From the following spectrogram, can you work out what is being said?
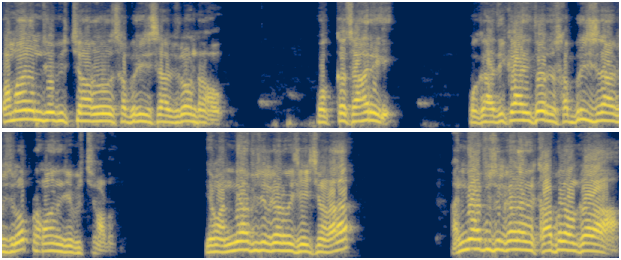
ప్రమాణం చేపించారు సబ్ రిజిస్టర్ ఆఫీసులో అంటున్నావు. ఒక్కసారి ఒక అధికారితో సబ్ రిజిస్టర్ ఆఫీసులో ప్రమాణం చేపించినాడు. ఏమో అన్ని ఆఫీసులు కాడ పోయి చేయించినాడా? అన్ని ఆఫీసులు కాడ ఆయన కాపలా ఉంటాడా?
